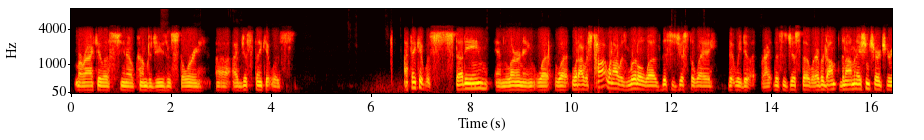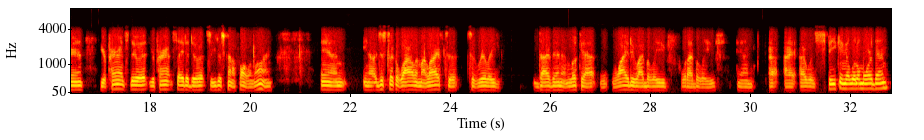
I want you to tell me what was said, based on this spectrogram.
miraculous, you know, come to Jesus story. Uh, I just think it was, I think it was studying and learning what what what I was taught when I was little was this is just the way that we do it, right? This is just the whatever dom- denomination church you're in. Your parents do it. Your parents say to do it, so you just kind of fall in line. And you know, it just took a while in my life to to really dive in and look at why do I believe what I believe, and I, I, I was speaking a little more then.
